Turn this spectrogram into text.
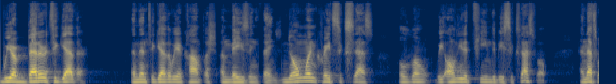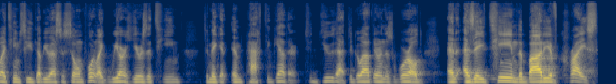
We are better together. And then together we accomplish amazing things. No one creates success alone. We all need a team to be successful. And that's why Team CWS is so important. Like we are here as a team to make an impact together, to do that, to go out there in this world and as a team, the body of Christ,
